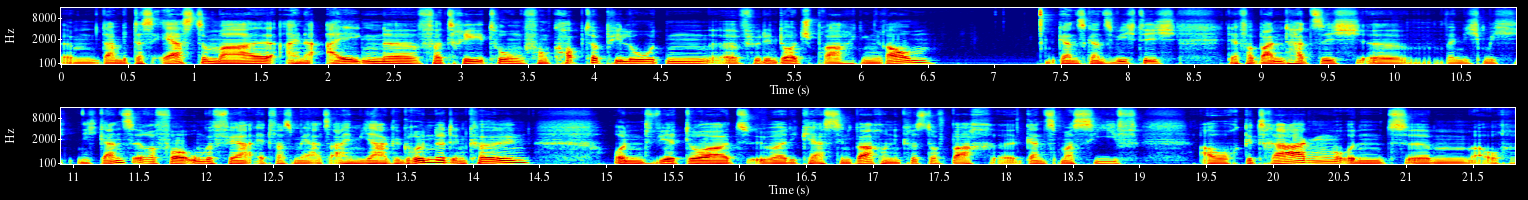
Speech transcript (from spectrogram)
ähm, damit das erste Mal eine eigene Vertretung von Kopterpiloten äh, für den deutschsprachigen Raum Ganz, ganz wichtig. Der Verband hat sich, äh, wenn ich mich nicht ganz irre, vor ungefähr etwas mehr als einem Jahr gegründet in Köln und wird dort über die Kerstin Bach und den Christoph Bach äh, ganz massiv auch getragen und ähm, auch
